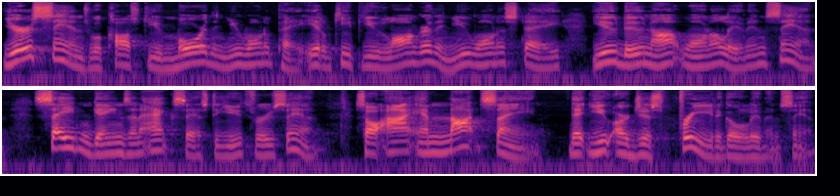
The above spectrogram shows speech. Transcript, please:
your sins will cost you more than you want to pay. It'll keep you longer than you want to stay. You do not want to live in sin. Satan gains an access to you through sin. So I am not saying that you are just free to go live in sin.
